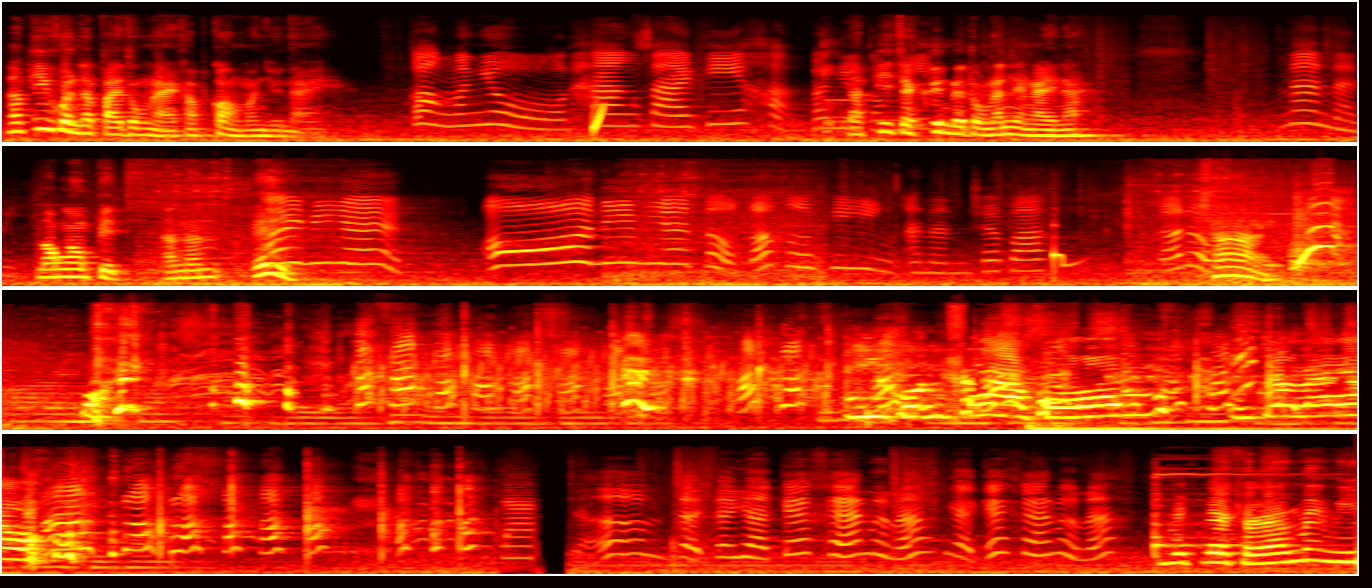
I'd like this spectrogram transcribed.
แล้วพี่ควรจะไปตรงไหนครับกล่องมันอยู่ไหน กล่องมันอยู่ทางซ้ายพี่ค่ะมันอยู่แล้วตรงพี่จะขึ้นไปตรงนั้นยังไงนะนั่นน่ะดิลองลองปิดอันนั้นเอ้ยเฮ้ยนี่ไงอ๋อนี่พี่ไอโตะก็คือพี่ยิงอันนั้นใช่ปะแล้วเดี๋ยว ใช่ Orange, just like blue, or cranberries. มีคนฆ่าผมผมเจอแล้วเอ อจะจะอยากแก้แค้นหนูนะ อยากแก้แค้นหนูนะ ไม่แก้แค้นไม่มี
